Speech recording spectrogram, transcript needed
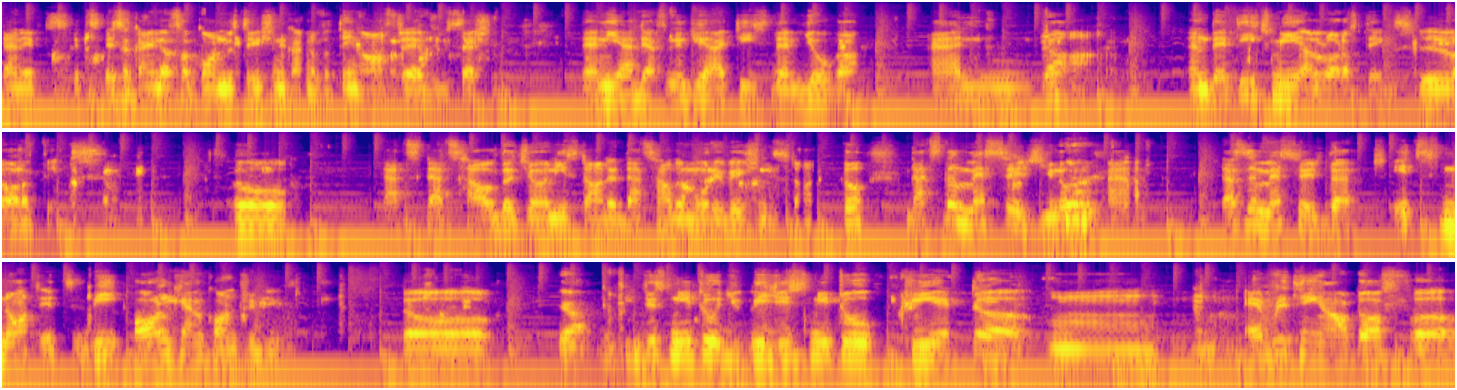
and it's it's it's a kind of a conversation kind of a thing after every session. Then yeah, definitely I teach them yoga, and yeah, and they teach me a lot of things, a lot of things. So that's that's how the journey started. That's how the motivation started. So that's the message, you know. Uh, that's the message that it's not. It's we all can contribute. So Yeah. we just need to we just need to create uh, mm, everything out of uh,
